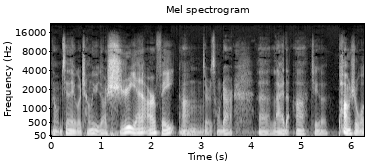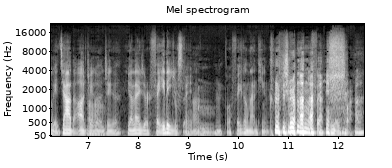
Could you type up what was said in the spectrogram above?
那我们现在有个成语叫食言而肥啊，嗯就是从这儿呃来的啊。这个胖是我给加的啊，这个、啊这个原来就是肥的意思啊。嗯嗯，不肥更难听。是吧 肥没错 啊，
